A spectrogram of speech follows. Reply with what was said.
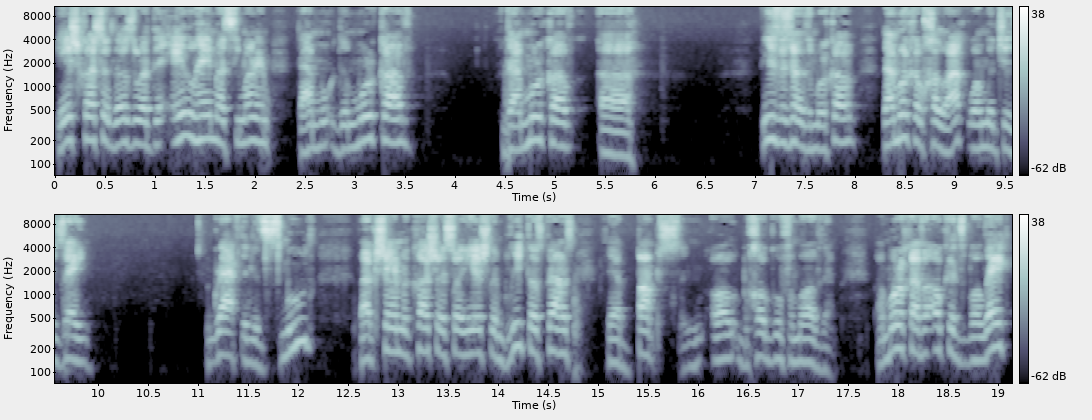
Yesh Kasa, those were the Eluhem Asimonim, the Murkov, the Murkov, uh, these are some of the Murkov, the Murkov Chalak, one which is a grafted and smooth. Vakshem and Kasha, so Yeshlim Blitos crowns, they have bumps and all, Bechol Gu from all of them. But Murkov Okets Bolate,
